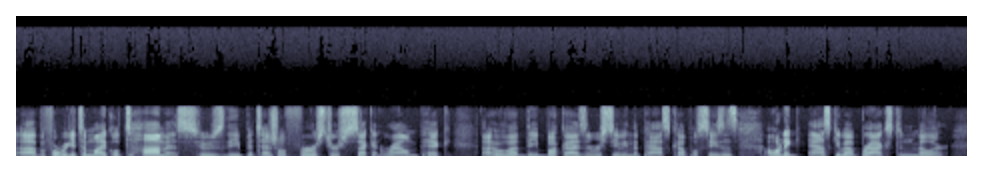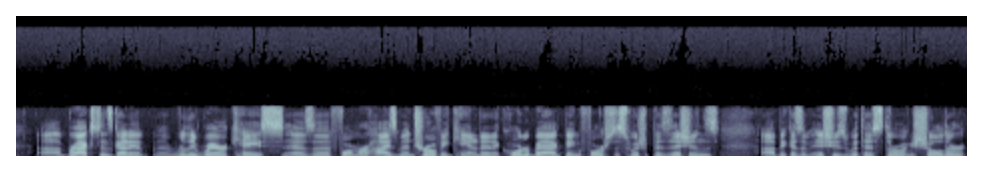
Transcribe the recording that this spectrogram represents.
Uh, before we get to Michael Thomas, who's the potential first or second round pick uh, who led the Buckeyes in receiving the past couple seasons, I want to ask you about Braxton Miller. Uh, Braxton's got a, a, really rare case as a former Heisman Trophy candidate at quarterback, being forced to switch positions uh, because of issues with his throwing shoulder.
